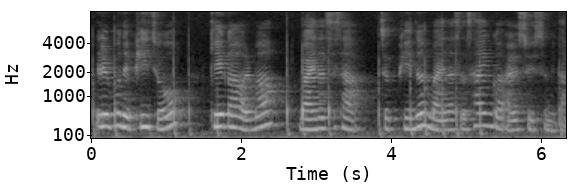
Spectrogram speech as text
1분의 b죠. 걔가 얼마? 마이너스 4, 즉 b는 마이너스 4인 걸 알 수 있습니다.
